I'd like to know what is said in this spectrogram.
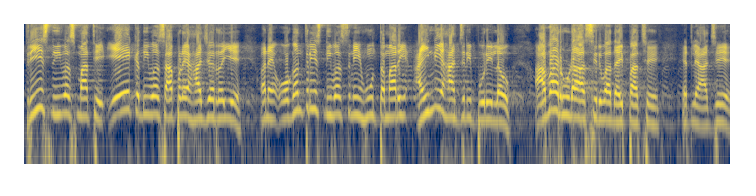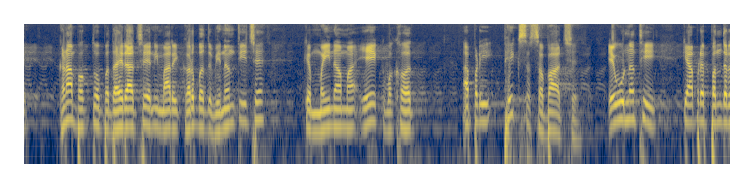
ત્રીસ દિવસમાંથી એક દિવસ આપણે હાજર રહીએ અને ઓગણત્રીસ દિવસની હું તમારી અહીંની હાજરી પૂરી લઉં. આવા રૂડા આશીર્વાદ આપ્યા છે. એટલે આજે ઘણા ભક્તો પધાર્યા છે. એની મારી કરબદ્ધ વિનંતી છે. કે મહિનામાં એક વખત આપણી ફિક્સ સભા છે. એવું નથી કે આપણે પંદર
